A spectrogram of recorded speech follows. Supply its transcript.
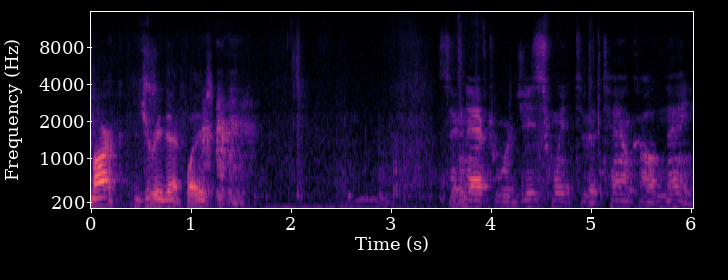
Mark, did you read that, please? Soon afterward, Jesus went to a town called Nain,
